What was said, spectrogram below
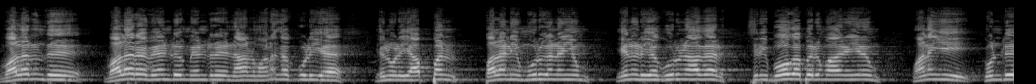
வளர்ந்து வளர வேண்டும் என்று நான் வணங்கக்கூடிய என்னுடைய அப்பன் பழனி முருகனையும் என்னுடைய குருநாதர் ஸ்ரீ போக பெருமானையும் வணங்கி கொண்டு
